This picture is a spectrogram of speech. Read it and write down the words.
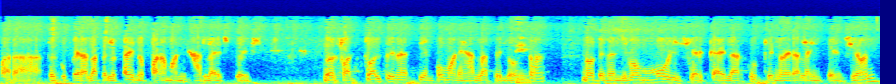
para recuperar la pelota, sino para manejarla después. Nos faltó al primer tiempo manejar la pelota, nos defendimos muy cerca del arco, que no era la intención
